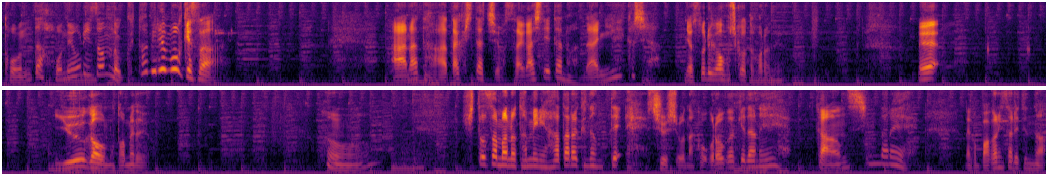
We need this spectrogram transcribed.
飛んだ骨折り損のくたびれ儲けさ。あなた私たちを探していたのは何故かしら。いやそれが欲しかったからだよ。え夕顔のためだよ。ふん。人様のために働くなんて終始な心がけだね。感心だね。なんかバカにされてんな。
